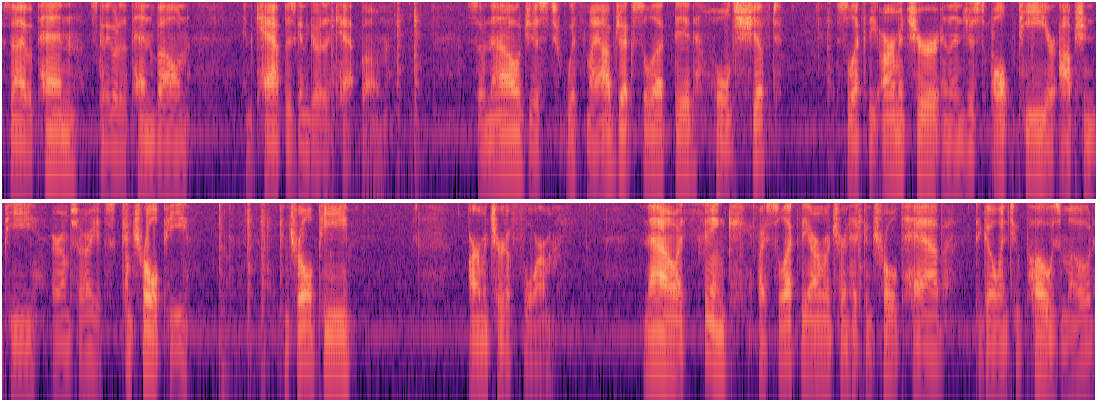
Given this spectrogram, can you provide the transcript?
So now I have a pen, it's going to go to the pen bone, and cap is going to go to the cap bone. So now just with my object selected, hold shift, select the armature, and then just Alt P or Option P, or I'm sorry, it's Control P, Control P, armature deform. Now I think if I select the armature and hit Control Tab to go into pose mode,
